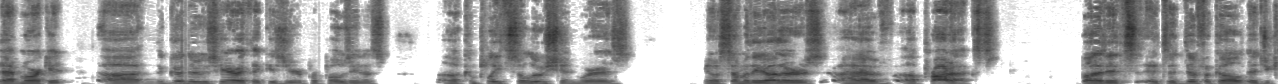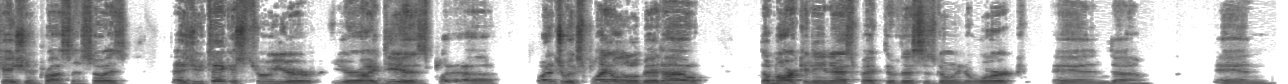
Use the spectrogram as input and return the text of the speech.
that market. Uh, the good news here, I think, is you're proposing a, a complete solution, whereas you know some of the others have uh, products but it's it's a difficult education process. So as as you take us through your your ideas, uh, why don't you explain a little bit how the marketing aspect of this is going to work and um, and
